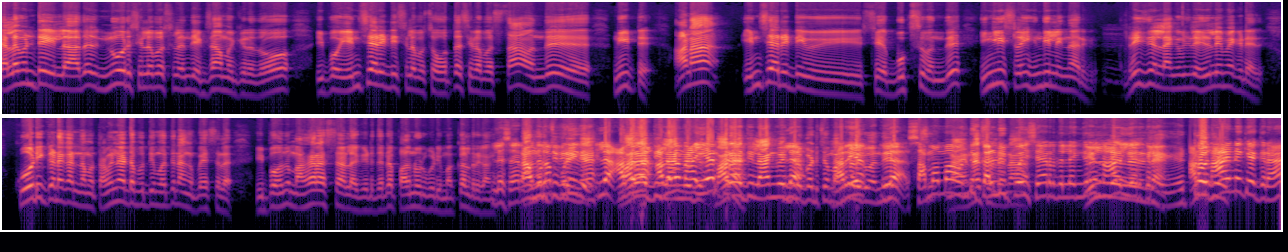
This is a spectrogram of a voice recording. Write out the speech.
ரெலவெண்ட்டே இல்லாத இன்னொரு சிலபஸ்லேருந்து எக்ஸாம் வைக்கிறதோ இப்போ என்சிஆர்டி சிலபஸ் ஒத்த சிலபஸ் தான் வந்து நீட்டு. ஆனால் என்சிஆர்டி புக்ஸ் வந்து இங்கிலீஷ்லையும் ஹிந்திலையும் தான் இருக்குது ரீஜனல் லாங்குவேஜில் எதுலேயுமே கிடையாது. கோடிக்கணக்கான நம்ம தமிழ்நாட்டை பற்றி மட்டும் நாங்கள் பேசல இப்போ வந்து மகாராஷ்டிரால கிட்டத்தட்ட பதினோரு கோடி மக்கள் இருக்காங்க இல்ல சார் நான் முடிச்சுக்கிறேங்க. மராத்தி ஏற்கிறேன். மராத்தி லாங்குவேஜ்ல படிச்ச மக்களுக்கு வந்து சமமா வந்து கல்வி போய் சேர்றது இல்லைங்கிறது இல்ல, நானும் இல்ல, ஏற்கிறேன். இல்ல, ஆனா நான் என்ன கேக்குறேன்,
